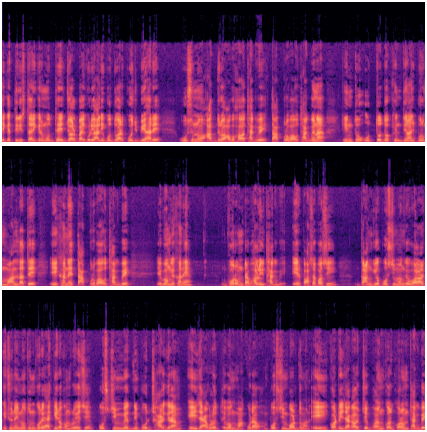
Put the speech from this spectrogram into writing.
থেকে তিরিশ তারিখের মধ্যে জলপাইগুড়ি, আলিপুরদুয়ার, কোচবিহারে উষ্ণ আর্দ্র আবহাওয়া থাকবে, তাপপ্রবাহ থাকবে না। কিন্তু উত্তর, দক্ষিণ দিনাজপুর, মালদাতে এখানে তাপপ্রবাহ থাকবে এবং এখানে গরমটা ভালোই থাকবে। এর পাশাপাশি গাঙ্গীয় পশ্চিমবঙ্গে বলার কিছু নেই, নতুন করে একই রকম রয়েছে। পশ্চিম মেদিনীপুর, ঝাড়গ্রাম, এই জায়গাগুলো এবং বাঁকুড়া, পশ্চিম বর্ধমান, এই কটি জায়গা হচ্ছে ভয়ঙ্কর গরম থাকবে।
